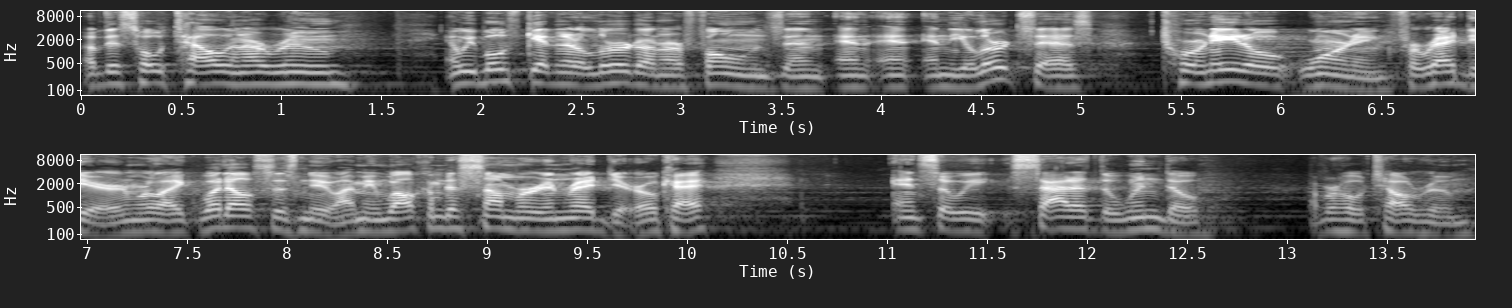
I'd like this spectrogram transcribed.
of this hotel in our room, and we both get an alert on our phones, and, and, and, and the alert says, tornado warning for Red Deer. And we're like, what else is new? I mean, welcome to summer in Red Deer, okay? And so we sat at the window of our hotel room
